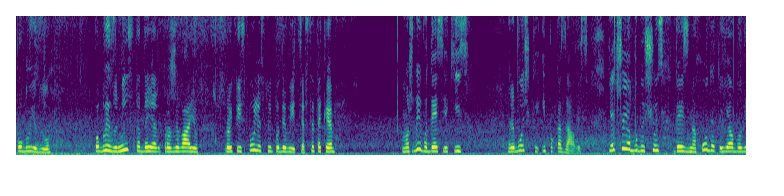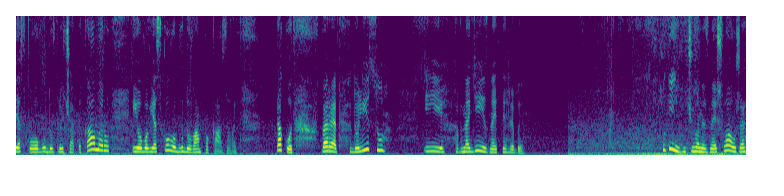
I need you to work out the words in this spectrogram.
поблизу, поблизу міста, де я проживаю, пройтись по лісу і подивитися. Все-таки, можливо, десь якісь грибочки і показались. Якщо я буду щось десь знаходити, я обов'язково буду включати камеру і обов'язково буду вам показувати. Так от, вперед до лісу і в надії знайти гриби. Поки нічого не знайшла, вже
